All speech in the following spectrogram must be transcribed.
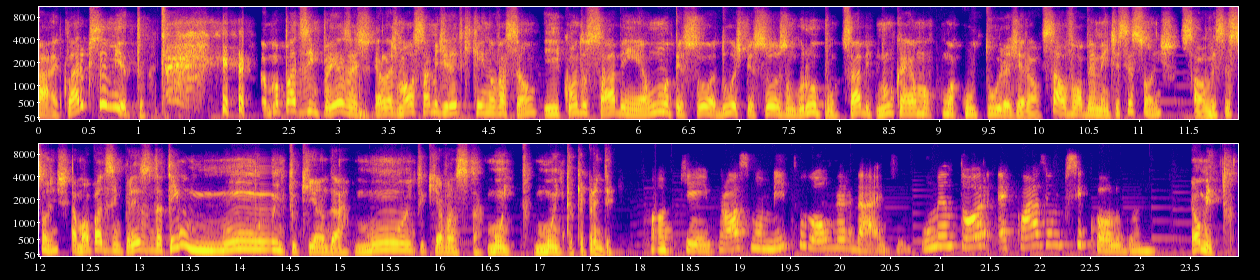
Ah, é claro que isso é mito. A maior parte das empresas, elas mal sabem direito o que é inovação. E quando sabem, é uma pessoa, duas pessoas, um grupo, sabe? Nunca é uma, uma cultura geral. Salvo, obviamente, exceções. Salvo exceções. A maior parte das empresas ainda tem muito que andar, muito que avançar. Muito, muito que aprender. Ok, próximo mito ou verdade? O mentor é quase um psicólogo. É um mito.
